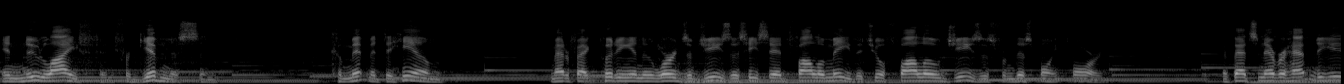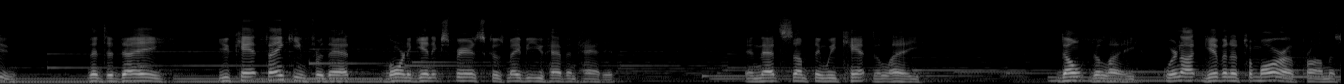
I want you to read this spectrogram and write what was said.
in new life and forgiveness and commitment to Him. Matter of fact, putting in the words of Jesus, He said, Follow me, that you'll follow Jesus from this point forward. If that's never happened to you, then today you can't thank Him for that born again experience because maybe you haven't had it. And that's something we can't delay. Don't delay. We're not given a tomorrow promise.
